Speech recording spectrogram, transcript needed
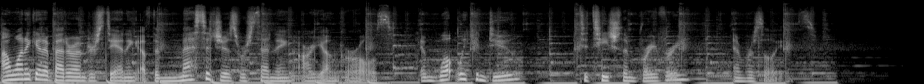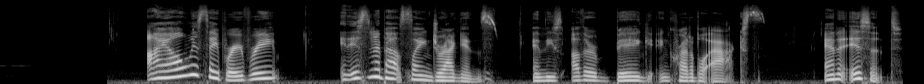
I want to get a better understanding of the messages we're sending our young girls and what we can do to teach them bravery and resilience. I always say bravery, it isn't about slaying dragons and these other big, incredible acts. And it isn't.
